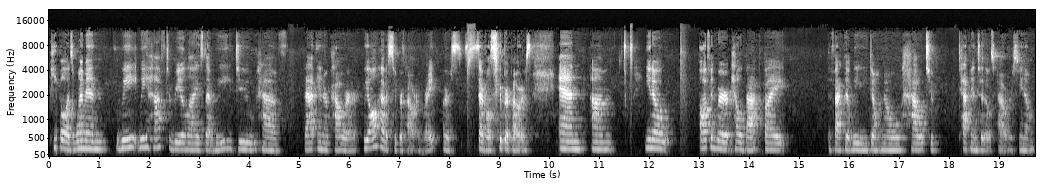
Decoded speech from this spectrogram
people, as women, we we have to realize that we do have that inner power. We all have a superpower, right, or s- several superpowers, and um, you know, often we're held back by the fact that we don't know how to tap into those powers, you know,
